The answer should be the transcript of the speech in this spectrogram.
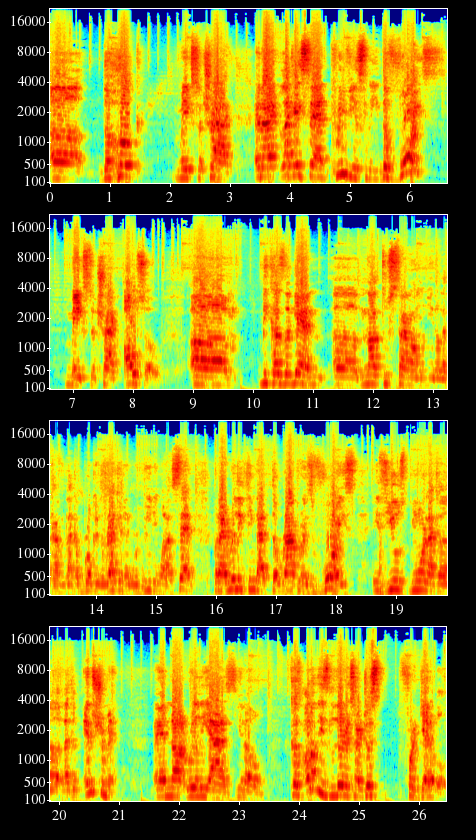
Uh, the hook makes the track, and I, like I said previously, the voice makes the track also. Um, because again, uh, not to sound, you know, like I'm like a broken record and repeating what I said, but I really think that the rapper's voice is used more like a like an instrument and not really as you know, because all of these lyrics are just forgettable,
